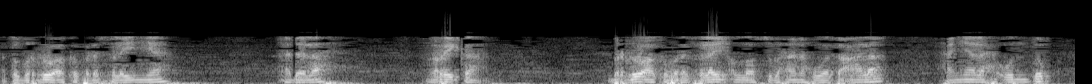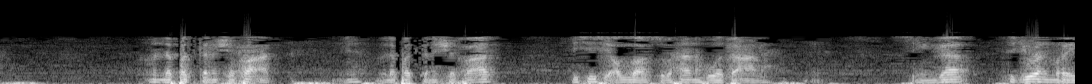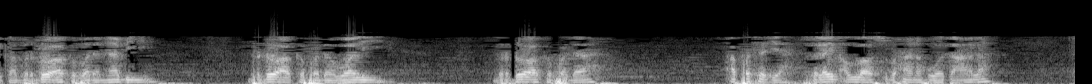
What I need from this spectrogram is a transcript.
atau berdoa kepada selainnya adalah mereka berdoa kepada selain Allah Subhanahu wa taala hanyalah untuk mendapatkan syafaat ya, mendapatkan syafaat di sisi Allah Subhanahu wa taala. Sehingga tujuan mereka berdoa kepada nabi berdoa kepada wali berdoa kepada apa saja selain Allah Subhanahu wa taala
